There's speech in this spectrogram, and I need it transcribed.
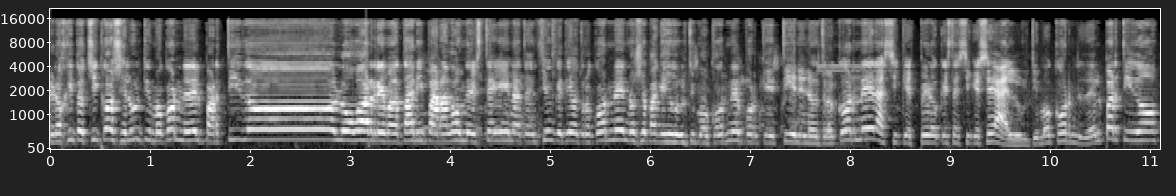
pero ojito chicos, el último córner del partido Lo va a rematar y para donde estén Atención que tiene otro córner, no sé para qué es el último córner Porque tienen otro córner Así que espero que este sí que sea el último córner del partido.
